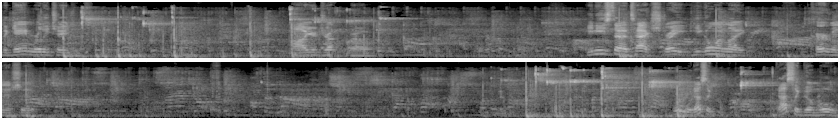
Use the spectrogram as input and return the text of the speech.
the game really changes. Oh, you're drunk, bro. He needs to attack straight. He going like curving and shit. Ooh, that's a that's a good move.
